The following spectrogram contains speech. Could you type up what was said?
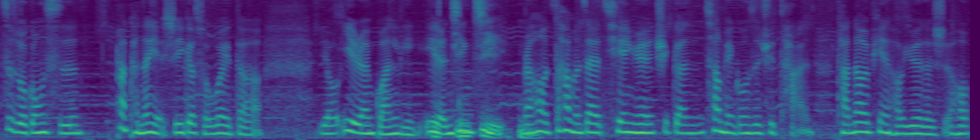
制作公司，它可能也是一个所谓的有艺人管理、艺人经纪经纪，嗯然后他们在签约去跟唱片公司去谈，谈到一片合约的时候，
